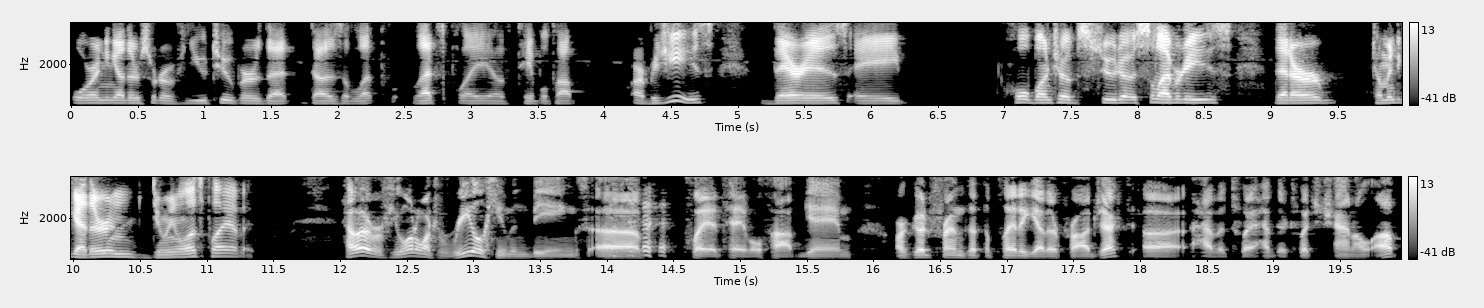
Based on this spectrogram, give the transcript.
or any other sort of YouTuber that does a let, Let's Play of tabletop RPGs, there is a whole bunch of pseudo celebrities that are coming together and doing a Let's Play of it. However, if you want to watch real human beings uh, play a tabletop game, our good friends at the Play Together Project uh, have a twi- have their Twitch channel up.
